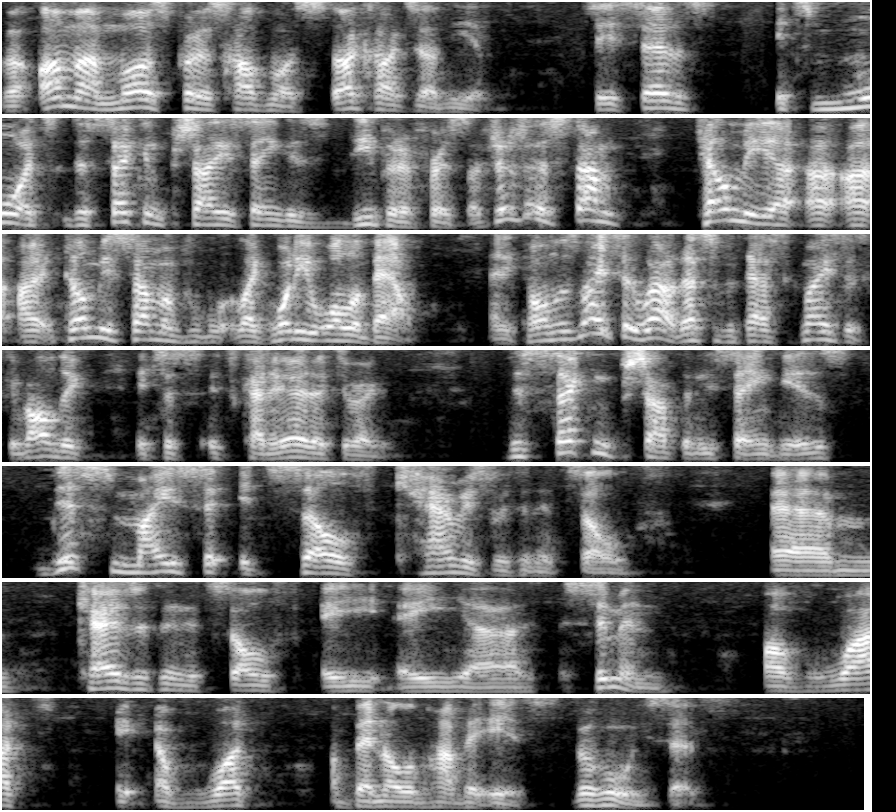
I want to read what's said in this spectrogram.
Ve'oma mos peres chalv mos starkach zadiyim. So he says, it's more, it's, the second pshat he's saying is deeper than the first. I'm just going to tell me, uh, uh, uh, tell me some of, like, what are you all about? And he told him his mice. wow, that's a fantastic mice. It's Givaldic. It's, just, it's kind of The second pshat that he's saying is, this mice itself carries within itself um, carries within itself a a uh, simon of what of what a ben olam haba is. Who he says.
